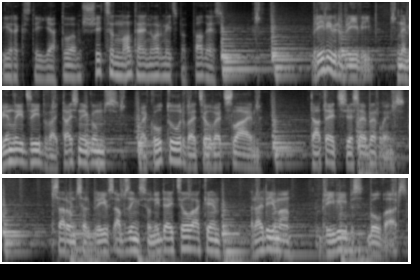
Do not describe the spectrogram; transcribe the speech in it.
ierakstīja Toms Šits un Montēna Normīts. Paldies! Brīvība ir brīvība. Nevienlīdzība vai taisnīgums, vai kultūra vai cilvēks laime. Tā teica Iesai Berlīns. Sarunas ar brīvas apziņas un ideju cilvēkiem raidījumā Brīvības bulvārs.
